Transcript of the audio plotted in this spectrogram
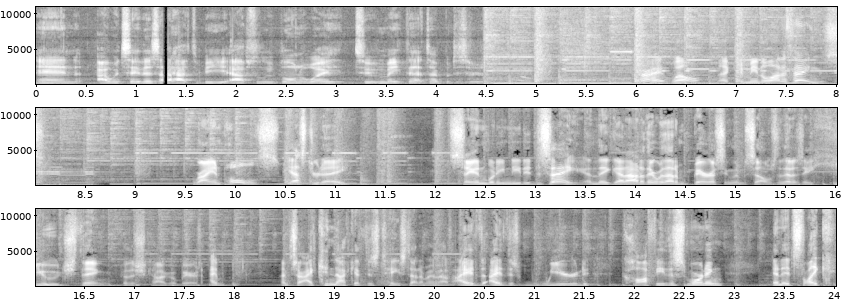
And I would say this I'd have to be absolutely blown away to make that type of decision. All right. Well, that can mean a lot of things. Ryan Poles yesterday saying what he needed to say, and they got out of there without embarrassing themselves, and that is a huge thing for the Chicago Bears. I'm, I'm sorry, I cannot get this taste out of my mouth. I had I had this weird coffee this morning, and it's like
